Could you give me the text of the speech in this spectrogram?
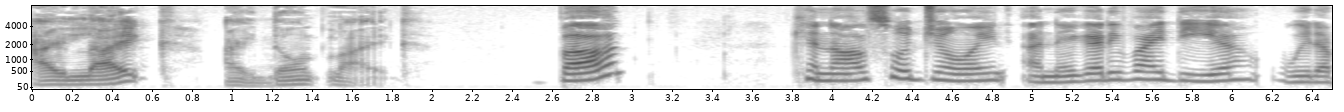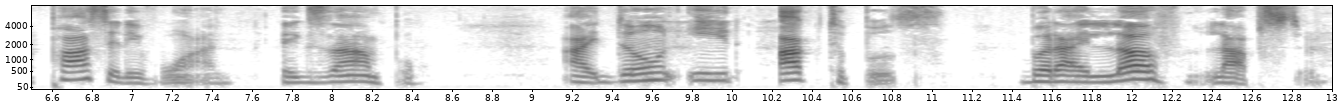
I like, I don't like. But can also join a negative idea with a positive one. Example I don't eat octopus, but I love lobster.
